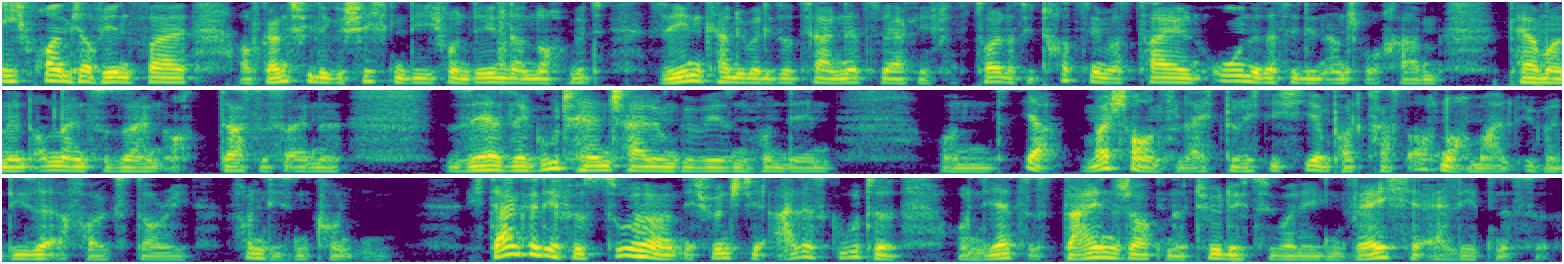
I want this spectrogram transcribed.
Ich freue mich auf jeden Fall auf ganz viele Geschichten, die ich von denen dann noch mit sehen kann über die sozialen Netzwerke. Ich finde es toll, dass sie trotzdem was teilen, ohne dass sie den Anspruch haben, permanent online zu sein. Auch das ist eine sehr, sehr gute Entscheidung gewesen von denen. Und ja, mal schauen, vielleicht berichte ich hier im Podcast auch nochmal über diese Erfolgsstory von diesen Kunden. Ich danke dir fürs Zuhören, ich wünsche dir alles Gute und jetzt ist dein Job natürlich zu überlegen, welche Erlebnisse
